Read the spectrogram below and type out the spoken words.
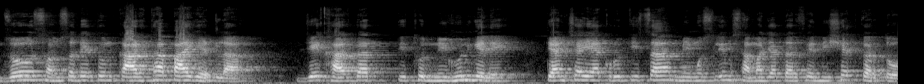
जो संसदेतून काढता पाय घेतला जे खासदार तिथून निघून गेले त्यांच्या या कृतीचा मी मुस्लिम समाजातर्फे निषेध करतो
